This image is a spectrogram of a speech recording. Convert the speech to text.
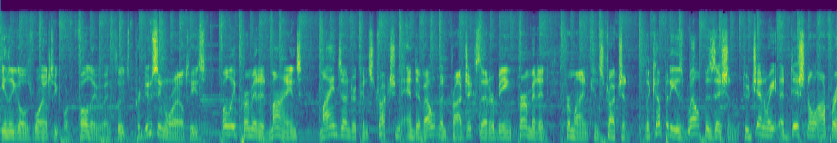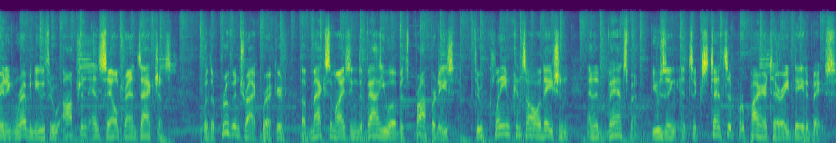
Gold's royalty portfolio includes producing royalties, fully permitted mines, mines under construction, and development projects that are being permitted for mine construction. The company is well positioned to generate additional operating revenue through option and sale transactions with a proven track record of maximizing the value of its properties through claim consolidation and advancement using its extensive proprietary database.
